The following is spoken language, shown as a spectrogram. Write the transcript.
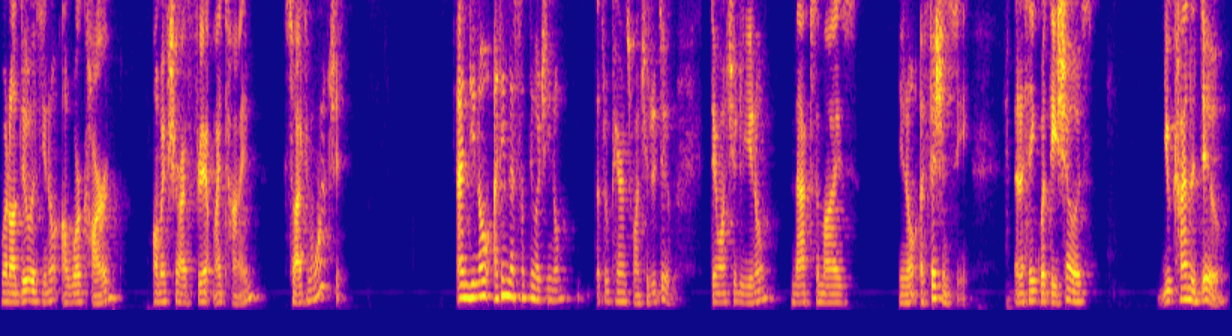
what i'll do is you know i'll work hard i'll make sure i free up my time so i can watch it. And you know i think that's something which you know that's what parents want you to do. They want you to, you know, maximize, you know, efficiency. And I think with these shows, you kind of do.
